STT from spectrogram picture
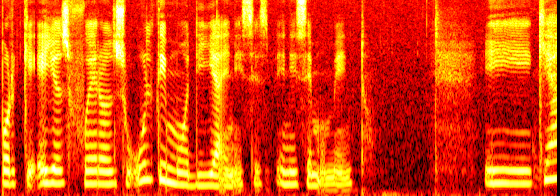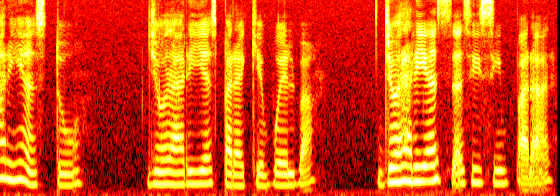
porque ellos fueron su último día en ese, en ese momento. ¿Y qué harías tú? ¿Llorarías para que vuelva? ¿Llorarías así sin parar?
